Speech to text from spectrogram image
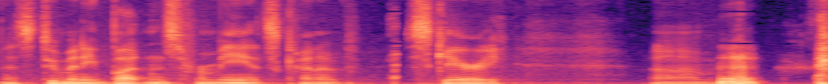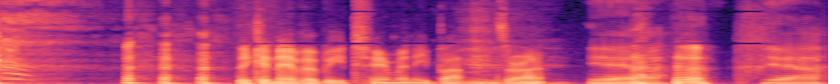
It's too many buttons for me. It's kind of scary. There can never be too many buttons, right? Yeah, yeah.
